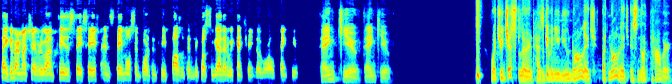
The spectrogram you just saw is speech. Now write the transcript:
Thank you very much, everyone. Please stay safe and stay most importantly positive because together we can change the world. Thank you. Thank you. Thank you. What you just learned has given you new knowledge, but knowledge is not power.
